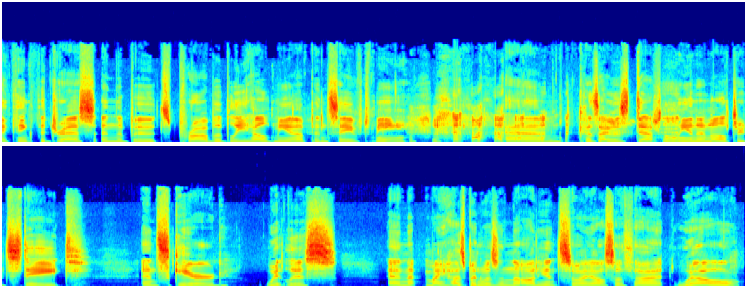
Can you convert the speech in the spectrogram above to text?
I think the dress and the boots probably held me up and saved me um, because I was definitely in an altered state and scared, witless. And my husband was in the audience, so I also thought, well,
